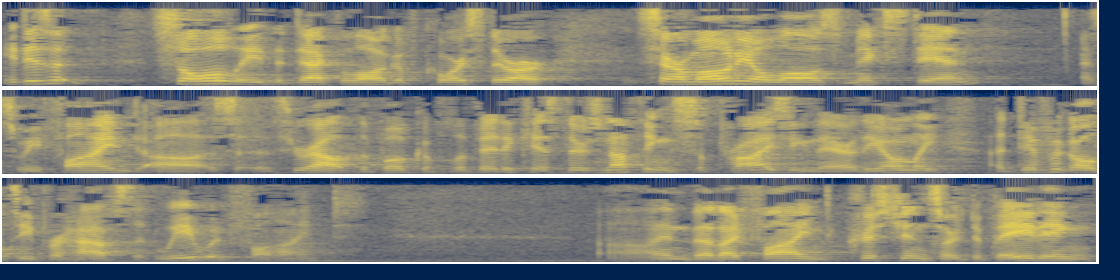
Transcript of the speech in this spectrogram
It isn't solely the Decalogue, of course, there are ceremonial laws mixed in, as we find uh, throughout the book of Leviticus. There's nothing surprising there. The only difficulty, perhaps, that we would find, uh, and that I find Christians are debating,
